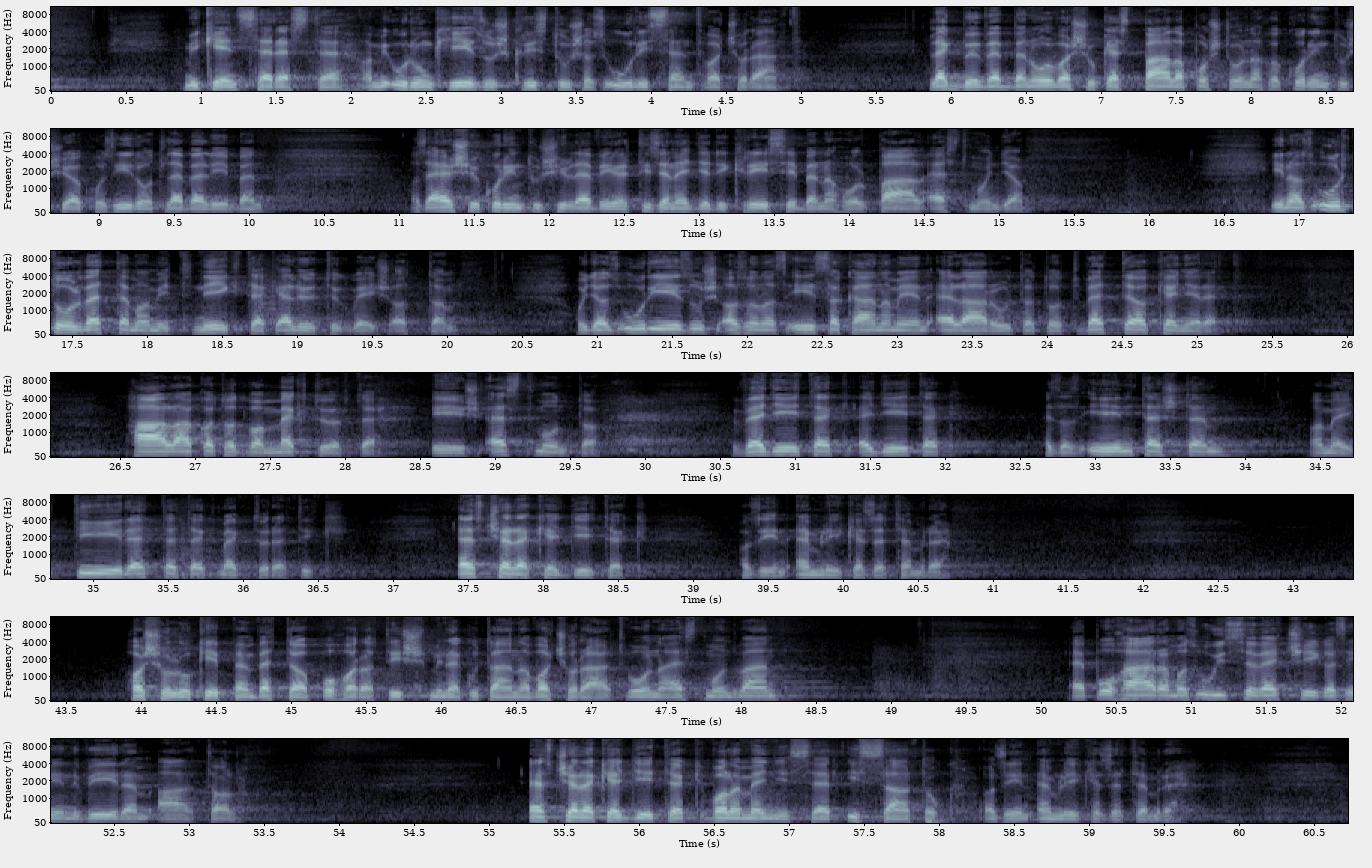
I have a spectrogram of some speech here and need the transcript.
miként szerezte a mi Urunk Jézus Krisztus az Úri Szent Vacsorát. Legbővebben olvassuk ezt Pálapostolnak a korintusiakhoz írott levelében, az első korintusi levél 11. részében, ahol Pál ezt mondja. Én az Úrtól vettem, amit néktek előtökbe is adtam, hogy az Úr Jézus azon az éjszakán, amelyen elárultatott, vette a kenyeret, hálákat adva megtörte, és ezt mondta, vegyétek, egyétek, ez az én testem, amely ti érettetek, megtöretik. Ezt cselekedjétek az én emlékezetemre. Hasonlóképpen vette a poharat is, minek utána vacsorált volna ezt mondván, E poháram az új szövetség az én vérem által. Ezt cselekedjétek valamennyiszer, isszátok az én emlékezetemre.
